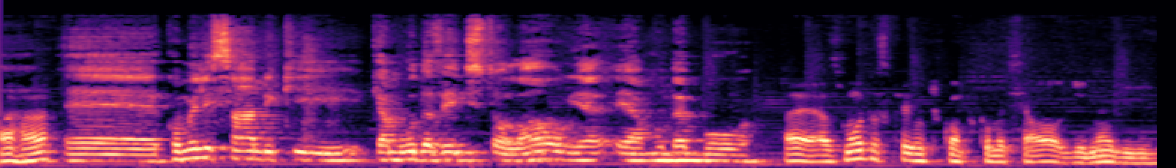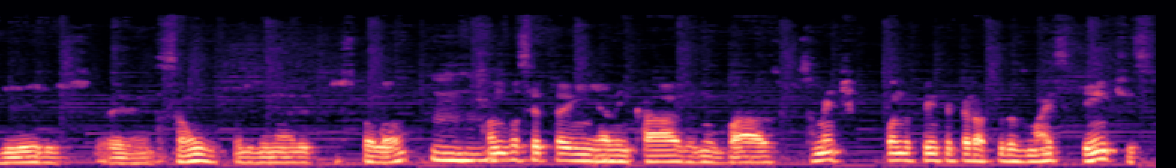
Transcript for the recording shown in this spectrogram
Uhum. É, como ele sabe que, que a muda veio de estolão e a, e a muda é boa? É, as mudas que a gente compra comercial de, né, de viveiros é, são originárias de estolão. Uhum. Quando você tem ela em casa, no vaso, somente quando tem temperaturas mais quentes,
